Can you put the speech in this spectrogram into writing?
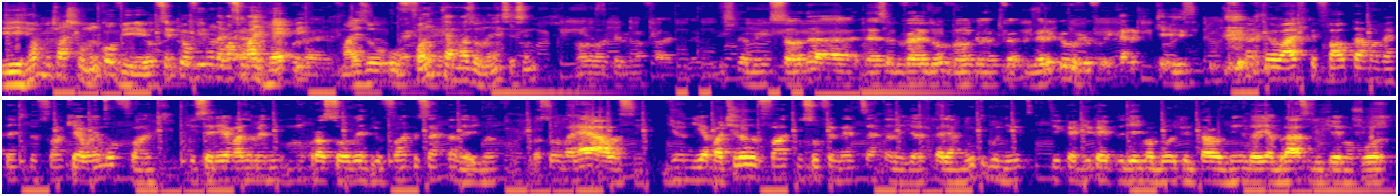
e realmente eu acho que eu nunca ouvi, eu sempre ouvi um negócio mais rap, mas o, o funk amazonense, assim, Rolou, teve uma fase, eu lembro justamente só da, dessa do Velho do Ovão, que eu lembro que foi a primeira que eu ouvi, eu falei, cara, o que, que é isso? Eu acho que falta uma vertente do funk que é o emo funk, que seria mais ou menos um crossover entre o funk e o sertanejo, mano. Um crossover real, assim. De unir a batida do funk com o sofrimento sertanejo. Eu acho que ficaria muito bonito. Fica a dica aí pro DJ Maboro que ele tá ouvindo aí. Abraço, DJ Maboro.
